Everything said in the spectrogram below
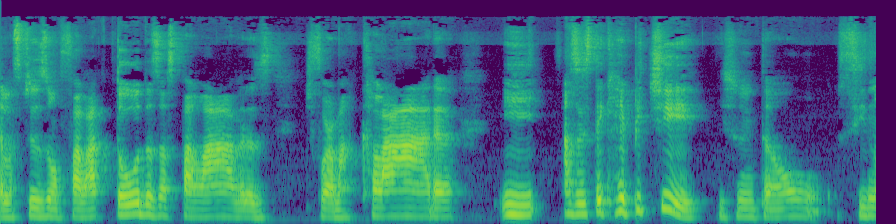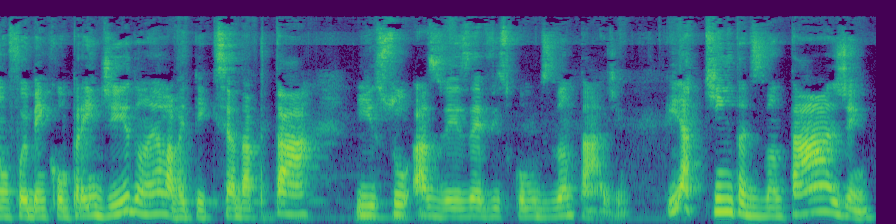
que elas precisam falar todas as palavras de forma clara e às vezes tem que repetir. Isso então, se não foi bem compreendido, né, ela vai ter que se adaptar. E isso às vezes é visto como desvantagem. E a quinta desvantagem,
